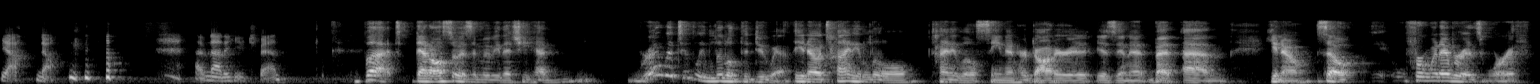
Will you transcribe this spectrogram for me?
yeah, no. I'm not a huge fan. But that also is a movie that she had relatively little to do with. You know, a tiny little, tiny little scene, and her daughter is in it. But um, you know, so for whatever it's worth,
